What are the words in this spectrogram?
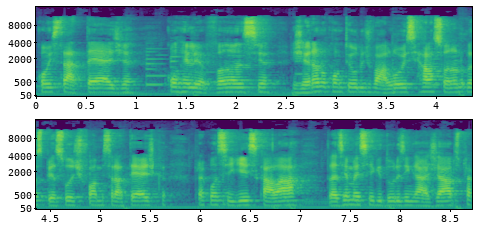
com estratégia, com relevância, gerando conteúdo de valor e se relacionando com as pessoas de forma estratégica para conseguir escalar, trazer mais seguidores engajados, para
